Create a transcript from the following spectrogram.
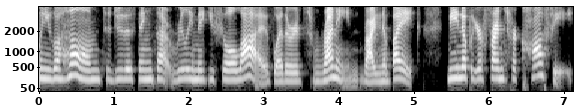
when you go home to do the things that really make you feel alive, whether it's running, riding a bike, meeting up with your friends for coffee,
